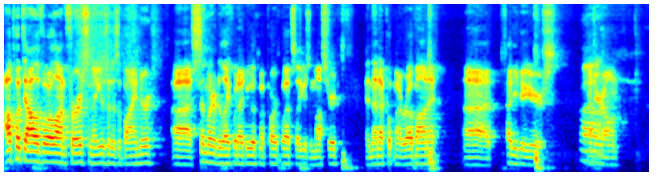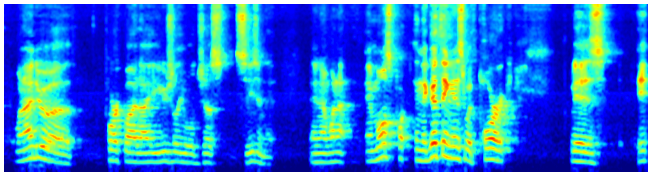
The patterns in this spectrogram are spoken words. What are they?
I'll put the olive oil on first, and I use it as a binder, uh, similar to like what I do with my pork butts. I'll use a mustard. and then I put my rub on it. Uh, how do you do yours on your Uh, own? when I do a pork butt, I usually will just season it. And then when I, and most por- and the good thing is with pork is it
